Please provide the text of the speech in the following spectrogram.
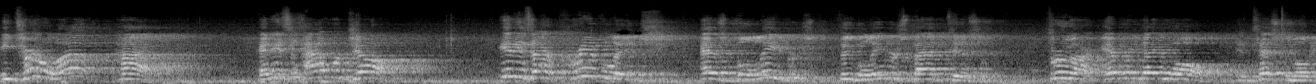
Eternal life, how? And it's our job. It is our privilege as believers, through believers' baptism, through our everyday walk and testimony,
